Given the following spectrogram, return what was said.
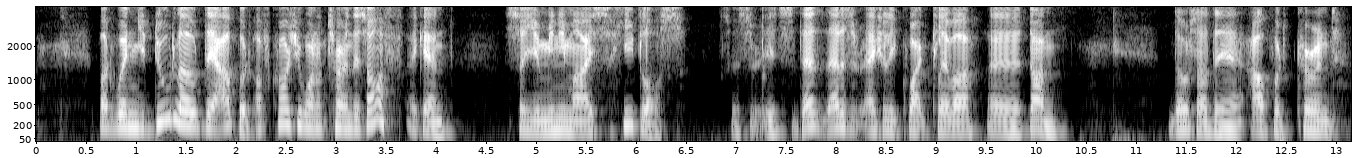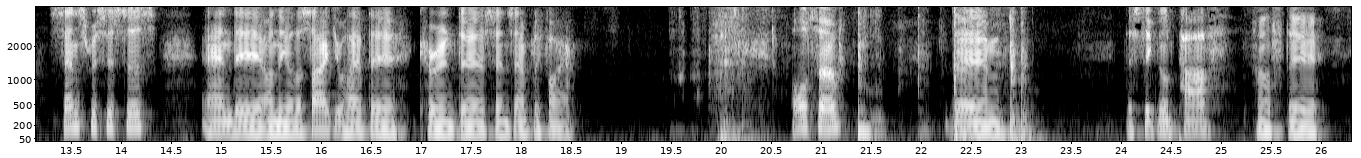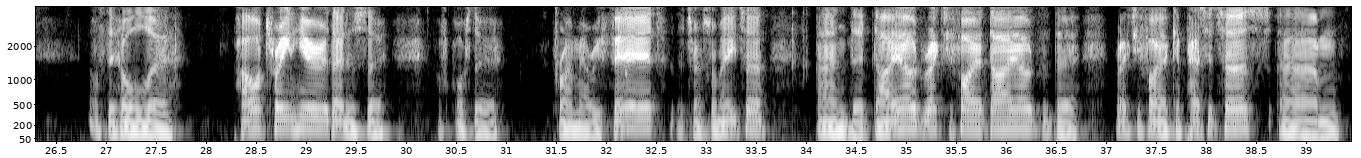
But when you do load the output, of course, you want to turn this off again so you minimize heat loss. So it's, it's that, that is actually quite clever uh, done. Those are the output current sense resistors and uh, on the other side you have the current uh, sense amplifier. Also the, um, the signal path of the of the whole uh, powertrain here. That is uh, of course the primary FET, the transformator and the diode, rectifier diode, the rectifier capacitors. Um,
